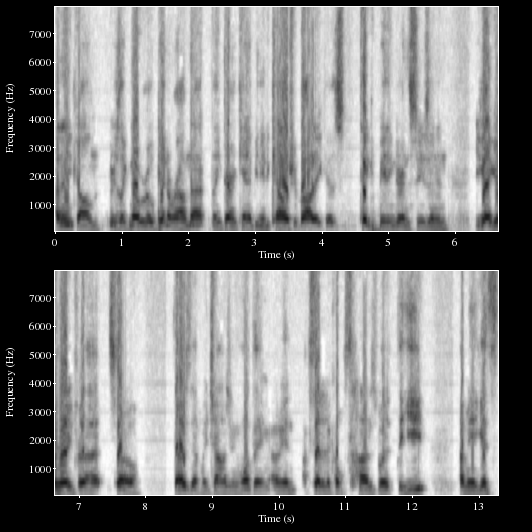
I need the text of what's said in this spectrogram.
I think um, there's like no real getting around that. I think during camp you need to callous your body because take a beating during the season and you got to get ready for that. So that was definitely challenging. One thing, I mean, I've said it a couple times, but the heat, I mean, it gets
